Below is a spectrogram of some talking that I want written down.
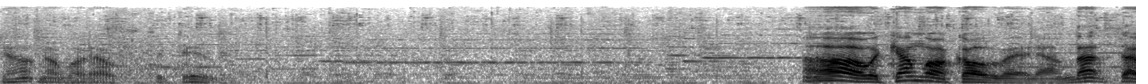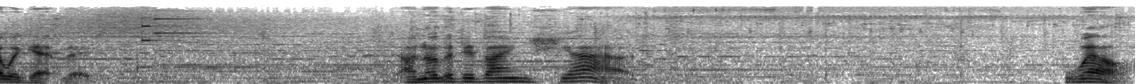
Don't know what else to do. Oh, we can walk all the way down. That's how we get this. Another divine shard. Well.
